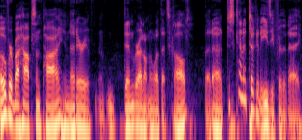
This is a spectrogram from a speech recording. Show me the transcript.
over by Hops and Pie in that area of Denver. I don't know what that's called, but uh, just kind of took it easy for the day.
